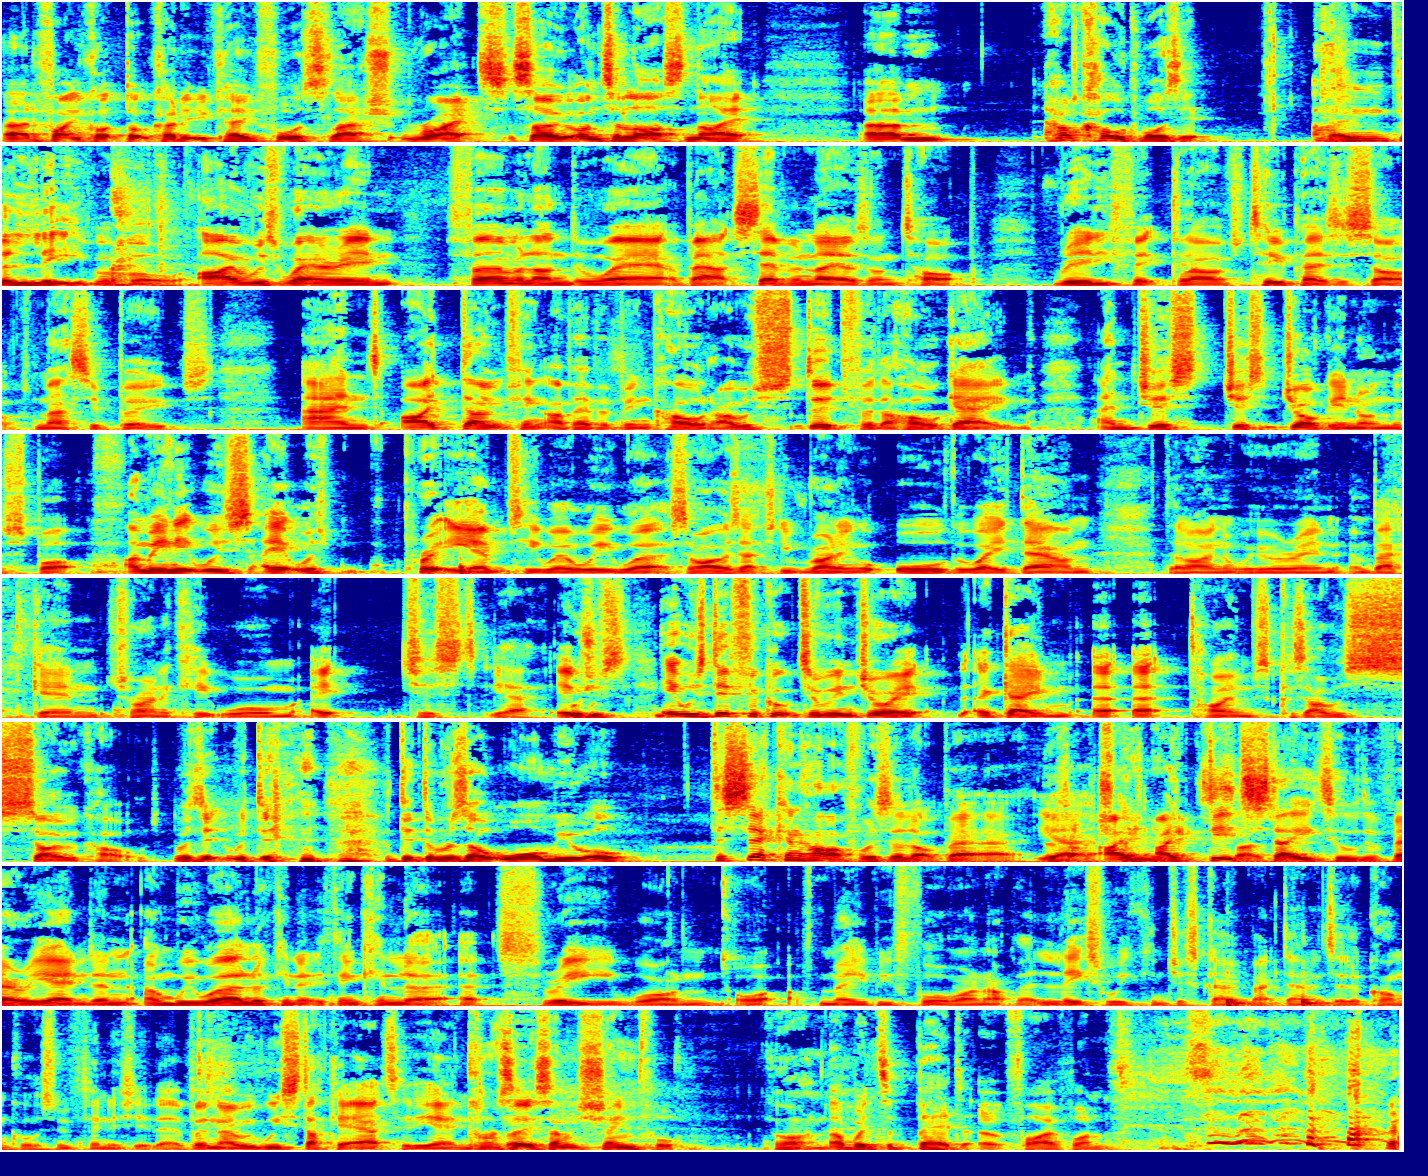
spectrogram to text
Uh, thefightingcock.co.uk forward slash writes. So on to last night. Um, how cold was it? Unbelievable. I was wearing thermal underwear, about seven layers on top, really thick gloves, two pairs of socks, massive boots. And I don't think I've ever been cold. I was stood for the whole game and just just jogging on the spot. I mean, it was it was pretty empty where we were, so I was actually running all the way down the line that we were in and back again, trying to keep warm. It, just yeah, it was, was it was difficult to enjoy a game at, at times because I was so cold. Was it? Did the result warm you all? The second half was a lot better. Yeah, I, I did stay till the very end, and, and we were looking at it thinking, look, at three one or maybe four one up, at least we can just go back down into the concourse and finish it there. But no, we, we stuck it out to the end. Can I say something shameful? Go on. I went to bed at five one.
